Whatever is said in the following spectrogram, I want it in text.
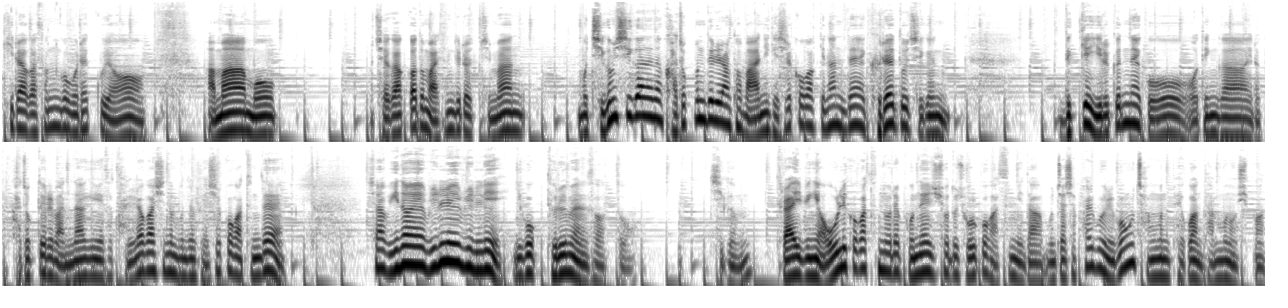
키라가 선곡을 했고요. 아마 뭐 제가 아까도 말씀드렸지만 뭐 지금 시간에는 가족분들이랑 더 많이 계실 것 같긴 한데 그래도 지금 늦게 일을 끝내고 어딘가 이렇게 가족들을 만나기 위해서 달려가시는 분들 계실 것 같은데 자 위너의 릴리 릴리 이 곡 들으면서 또 지금 드라이빙에 어울릴 것 같은 노래 보내주셔도 좋을 것 같습니다. 문자샵 8910 장문 100원 단문 50원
